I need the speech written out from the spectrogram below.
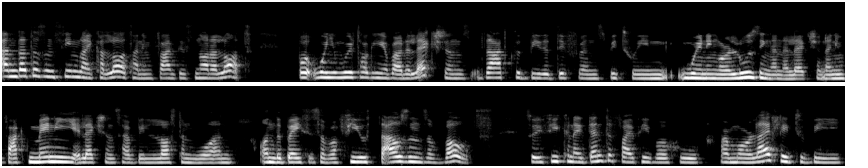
and that doesn't seem like a lot, and in fact, it's not a lot. But when we're talking about elections, that could be the difference between winning or losing an election. And in fact, many elections have been lost and won on the basis of a few thousands of votes. So if you can identify people who are more likely to be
